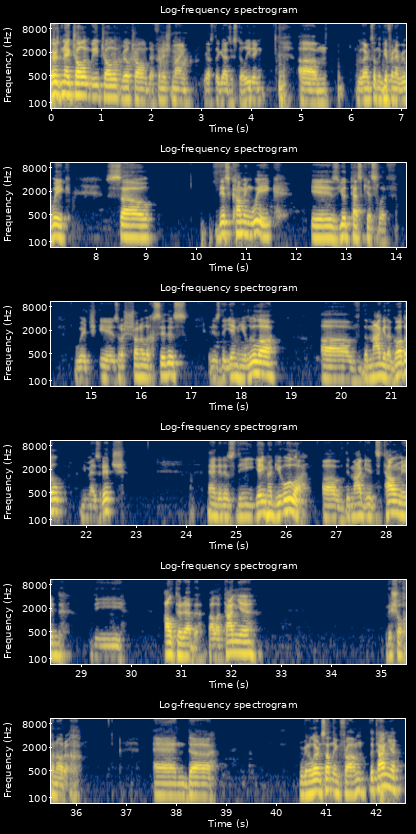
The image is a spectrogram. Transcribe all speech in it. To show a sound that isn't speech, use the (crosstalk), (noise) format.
There's night. We eat cholent, real cholent. I finished mine. The rest of the guys are still eating. Um, we learn something different every week. So this coming week is Yud Tes Kislev, which is Rosh Hashanah L'Chsidis. It is the Yom Hilula of the Magid Agodel, Mimezrich, and it is the Yom HaGeula of the Magid's Talmud, the Alter Rebbe, Balatanya, V'Shulchan Aruch. And uh, we're going to learn something from the Tanya.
